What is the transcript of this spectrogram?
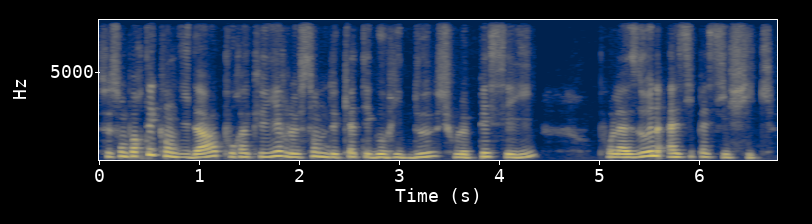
se sont portés candidats pour accueillir le centre de catégorie 2 sur le PCI pour la zone Asie-Pacifique.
